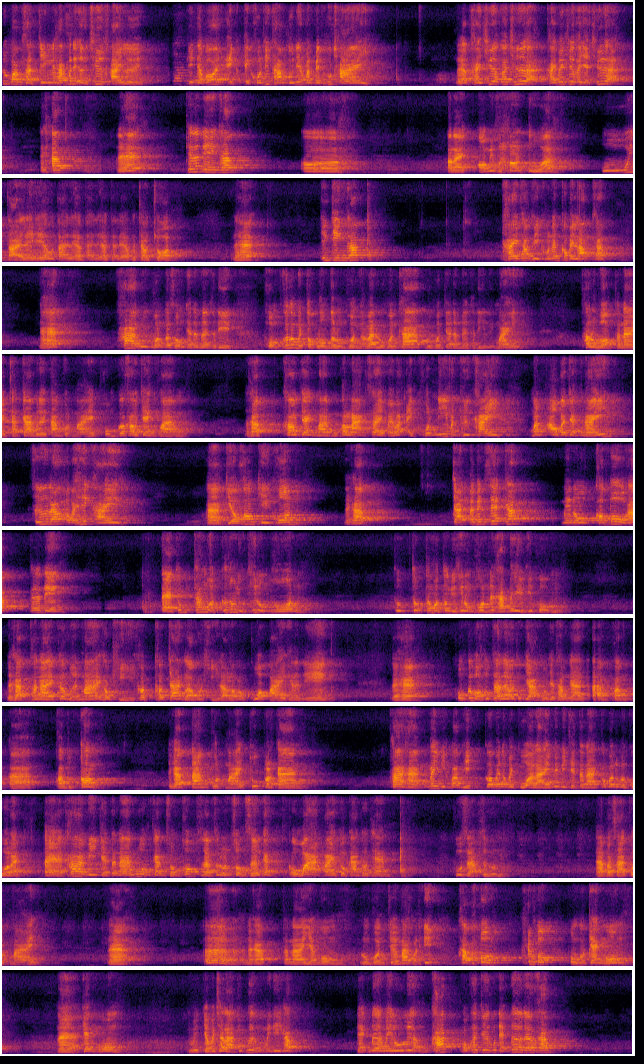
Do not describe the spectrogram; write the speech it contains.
ด้วยความสัตย์จริงนะครับ ไม่ได้เอ่ยชื่อใครเลยเพียงแต่ว่าไอ้ไอ้คนที่ทำตัวเนี้ยมันเป็นผู้ชายนะครับ ใครเชื่อก็เชื่อ ใครไม่เชื่อก็อย่าเชื่อนะครับ นะฮะแค่นั้นเองครับเอ่ออะไรอ๋อมีคนร้อนตัวอุ้ยตายแล้วตายแล้วตายแล้วตายแล้วพระเจ้าจอร์ดนะฮะจริง ๆครับ ใครทำผิดคนนั้นก็ไปรับครับนะฮะถ้าลุงพลประสงค์จะดำเนินคดี ผมก็ต้องไปตกลงกับลุงพลก่อนว่าลุงพลครับลุงพลจะดำเนินคดีหรือไม่ ถ้าลุงบอกทนายจัดการไปเลยตามกฎหมาย ผมก็เข้าแจ้งความ นะครับเข้าแจ้งความผมก็ลากไส้ไปว่า ไอ้คนนี้มันคือใคร มันเอามาจากไหน ซื้อแล้วเอาไปให้ใครอ่าเกี่ยวข้องกี่คนนะครับ จัดไปเป็นเซตครับ เมนูคอมโบครับแค่นั้นเอง แต่ทุกทั้งหมดก็ต้องอยู่ที่ลุงพลทุกทุกทั้งหมดต้องอยู่ที่ลุงพลนะครับ ไม่ได้อยู่ที่ผมนะครับทนายก็เหมือนไม้เขาขี่เขาเขาจ้างเราก็ขี่เราเราก็ควบไปแค่นั้นเอง นะฮะผมก็บอกทุกท่านแล้วว่าทุกอย่างผมจะทำงานตามความความถูกต้องนะครับ ตามกฎหมายทุกประการ ถ้าหากไม่มีความผิดก็ไม่ต้องไปกลัวอะไร ไม่มีเจตนาก็ไม่ต้องไปกลัวอะไร แต่ถ้ามีเจตนาร่วมกันสมคบสนับสนุนส่งเสริมกัน ก็ว่าไปตัวการตัวแทน ผู้สนับสนุนนะภาษากฎหมายนะเออนะครับทนายอย่างงงลุงพลเจอมากกว่านี้ ครับผมคือผมผมก็แกล้งงงนะแกล้งงงอย่าไปฉลาดทุกเรื่องไม่ดีครับ แดกเดอร์ไม่รู้เรื่องครับ ผมเคยเจอคุณแดกเดอร์แล้วครับ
